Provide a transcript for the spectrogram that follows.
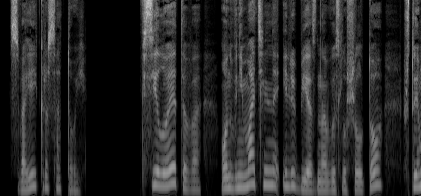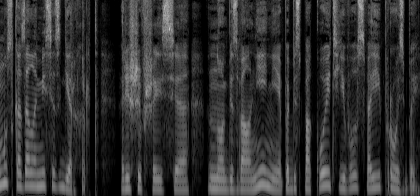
— своей красотой. В силу этого он внимательно и любезно выслушал то, что ему сказала миссис Герхард, решившаяся, но без волнения, побеспокоить его своей просьбой.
